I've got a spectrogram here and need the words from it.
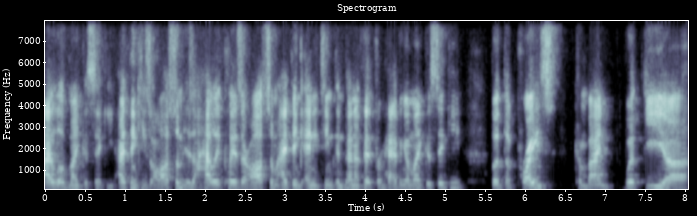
I love Mike Gesicki. I think he's awesome. His highlight plays are awesome. I think any team can benefit from having a Mike Gesicki. But the price combined with the uh,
